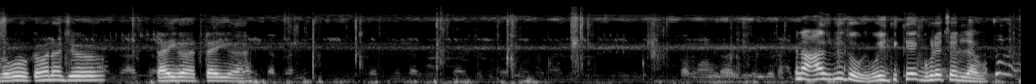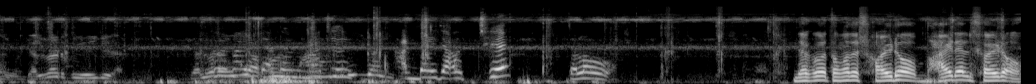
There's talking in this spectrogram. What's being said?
বাবু কেমন আছো? Tiger tiger. না আসবি তো ওই দিক থেকে ঘুরে চলে যাব। আড্ডায় যা হচ্ছে। চলো। দেখো তোমাদের সৈরভ ভাইরাল সৈরভ।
